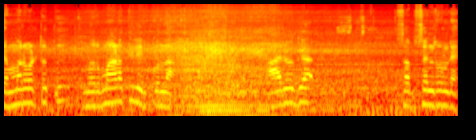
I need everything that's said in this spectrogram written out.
ചെമ്മറവട്ടത്ത് നിർമ്മാണത്തിലിരിക്കുന്ന ആരോഗ്യ സബ് സെന്ററിന്റെ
